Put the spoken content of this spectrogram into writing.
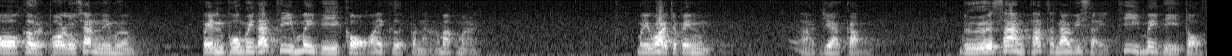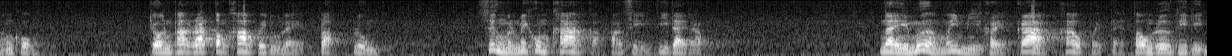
ก่อเกิดพอลูชันในเมือง เป็นภูมิทัศน์ที่ไม่ดีก่อให้เกิดปัญหามากมาย ไม่ว่าจะเป็นอาชญากรรม หรือสร้างทัศนวิสัยที่ไม่ดีต่อสังคม จนภาครัฐต้องเข้าไปดูแลปรับปรุง ซึ่งมันไม่คุ้มค่ากับภาษีที่ได้รับ ในเมื่อไม่มีใครกล้าเข้าไปแต่ต้องเรื่องที่ดิน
